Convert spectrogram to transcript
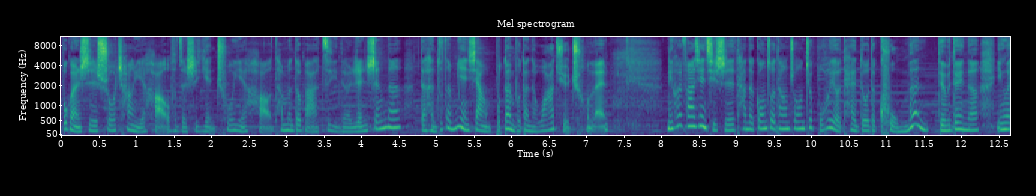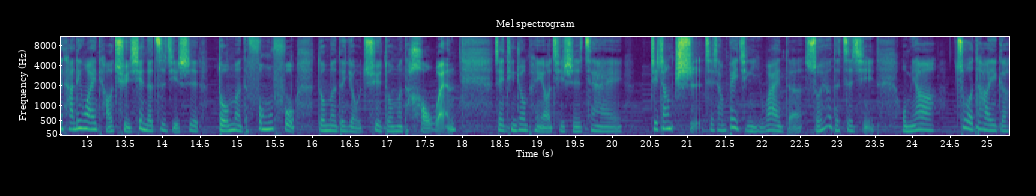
不管是说唱也好，或者是演出也好，他们都把自己的人生呢的很多的面相不断不断的挖掘出来。你会发现，其实他的工作当中就不会有太多的苦闷，对不对呢？因为他另外一条曲线的自己是多么的丰富，多么的有趣，多么的好玩。所以，听众朋友，其实在这张纸、这张背景以外的所有的自己，我们要做到一个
